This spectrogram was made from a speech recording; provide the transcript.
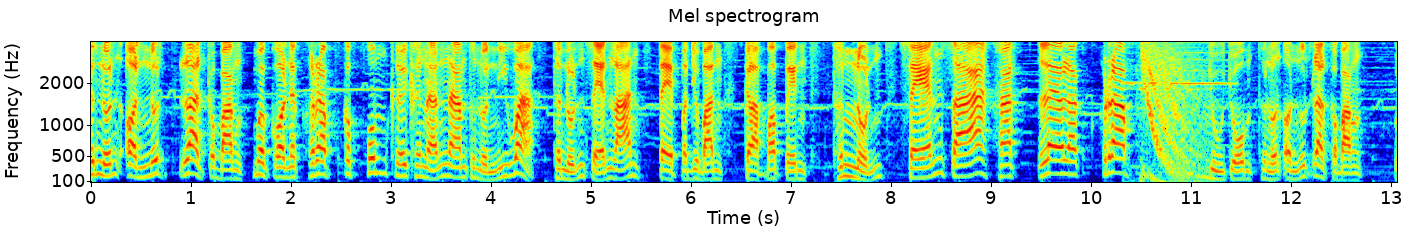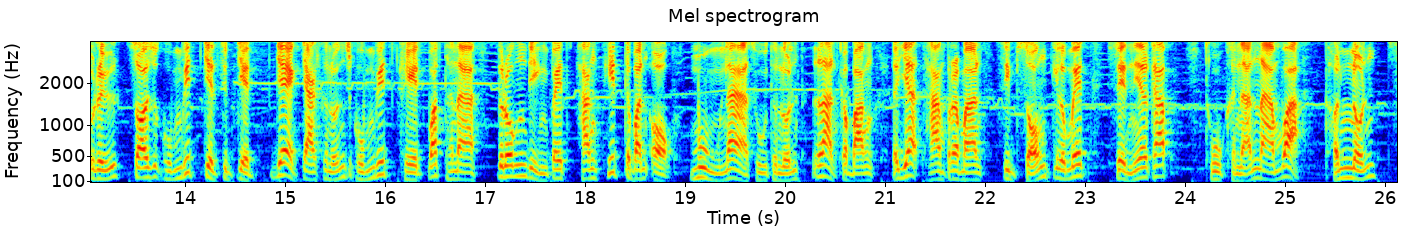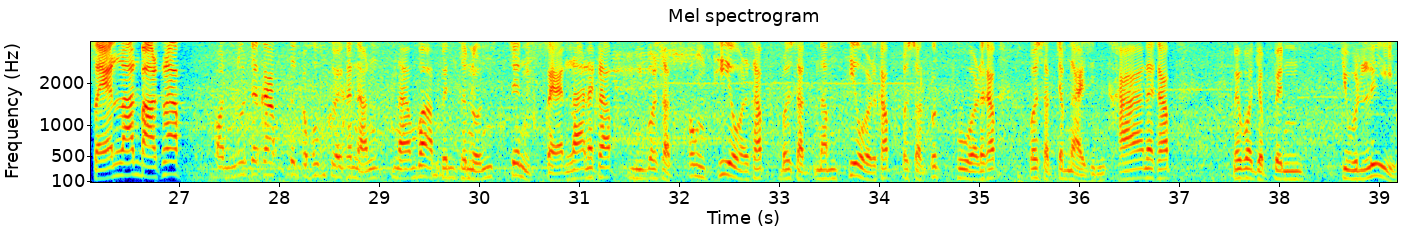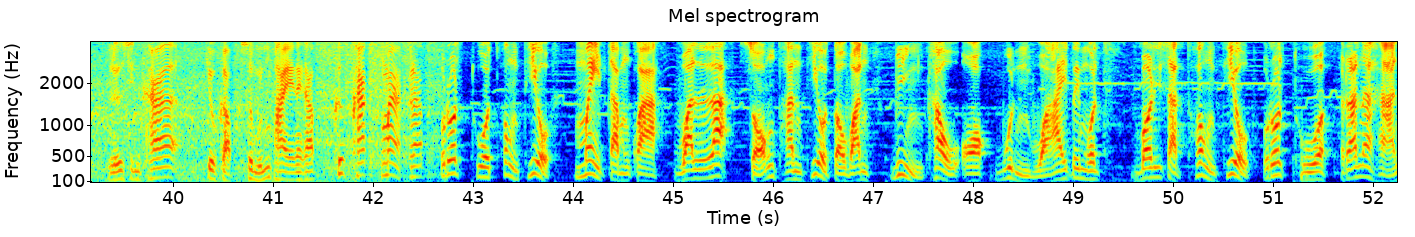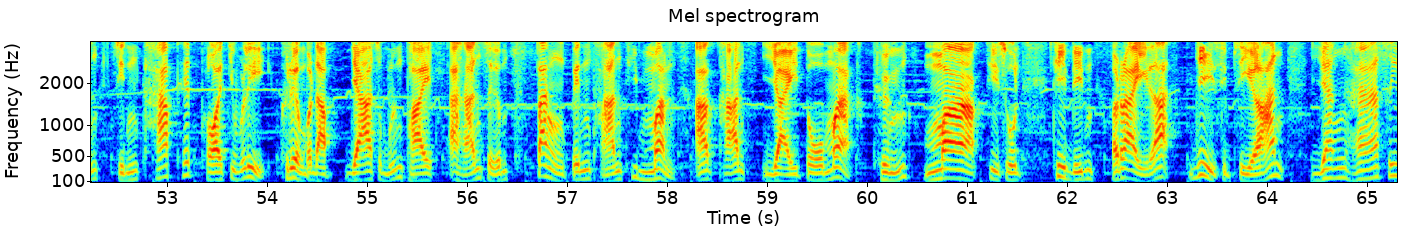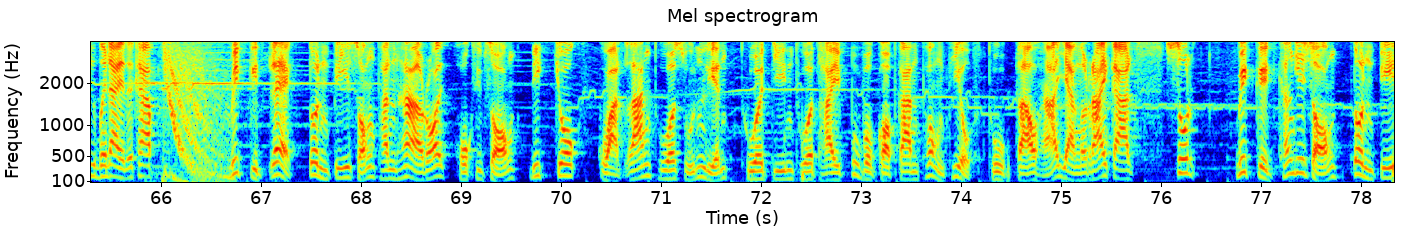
ถนนอ่อนนุชลาดกระบัง เมื่อก่อนนะครับก็ผมเคยขนานนามถนนนี้ว่าถนนแสนล้าน แต่ปัจจุบันกลับมาเป็นถนนแสนสาหัสแล้วล่ะครับ จู่โจมถนนอ่อนนุชลาดกระบัง หรือซอยสุขุมวิท 77 แยกจากถนนสุขุมวิทเขตวัฒนา ตรงดิ่งไปทางทิศตะวันออก มุ่งหน้าสู่ถนนลาดกระบัง ระยะทางประมาณ 12 กิโลเมตร เส้นนี้นะครับ ถูกขนานนามว่า ถนนแสนล้านบาทครับอ่อนนุชนะครับ ซึ่งกระผมเคยขนานนามว่าเป็นถนนเส้นแสนล้านนะครับ มีบริษัทท่องเที่ยวนะครับ บริษัทนำเที่ยวนะครับ บริษัทรถทัวร์นะครับ บริษัทจำหน่ายสินค้านะครับ ไม่ว่าจะเป็นจิวเวลรี่หรือสินค้าเกี่ยวกับสมุนไพรนะครับคึกคักมากครับ รถทัวร์ท่องเที่ยวไม่ต่ำกว่าวันละ 2,000 เที่ยวต่อวัน วิ่งเข้าออกวุ่นวายไปหมด บริษัทท่องเที่ยว รถทัวร์ร้านอาหาร สินค้าเพชรพลอยจิวเวลรี่ เครื่องประดับยาสมุนไพรอาหารเสริม ตั้งเป็นฐานที่มั่น อาคารใหญ่โตมากถึงมากที่สุด ที่ดินไร่ละ 24 ล้าน ยังหาซื้อไม่ได้นะครับ วิกฤตแรกต้นปี 2562 บิ๊กโจ๊กกวาดล้างทัวร์ศูนย์เหรียญทัวร์จีนทัวร์ไทยผู้ประกอบการท่องเที่ยว ถูกกล่าวหาอย่างร้ายกาจสุด วิกฤตครั้งที่ 2 ต้นปี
